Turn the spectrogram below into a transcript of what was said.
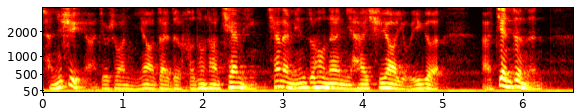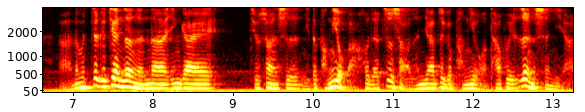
程序啊，就是说你要在这个合同上签名，签了名之后呢，你还需要有一个啊见证人啊。那么这个见证人呢，应该就算是你的朋友吧，或者至少人家这个朋友他会认识你啊，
